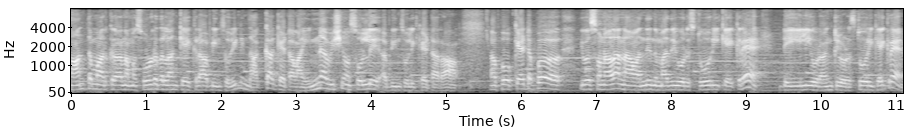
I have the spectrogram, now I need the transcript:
சாந்தமாக இருக்கிறா நம்ம சொல்கிறதெல்லாம் கேட்குறா அப்படின்னு சொல்லிட்டு இந்த அக்கா கேட்டாலாம் என்ன விஷயம் சொல்லு அப்படின்னு சொல்லி கேட்டாராம். அப்போது கேட்டப்போ இவ சொன்னாலாம் நான் வந்து இந்த மாதிரி ஒரு ஸ்டோரி கேட்குறேன் டெய்லி ஒரு அங்கிளோட ஸ்டோரி கேட்குறேன்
